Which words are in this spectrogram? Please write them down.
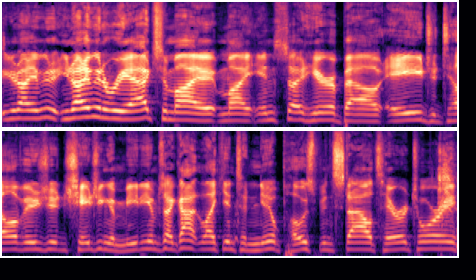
You're not even gonna, you're not even going to react to my my insight here about age and television changing of mediums. I got like into Neil Postman style territory,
